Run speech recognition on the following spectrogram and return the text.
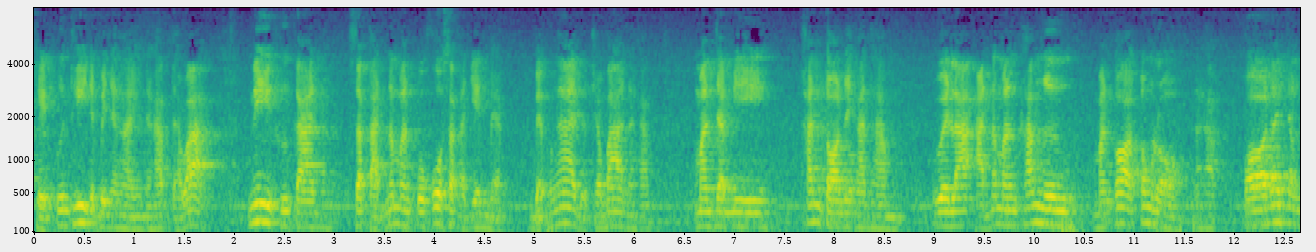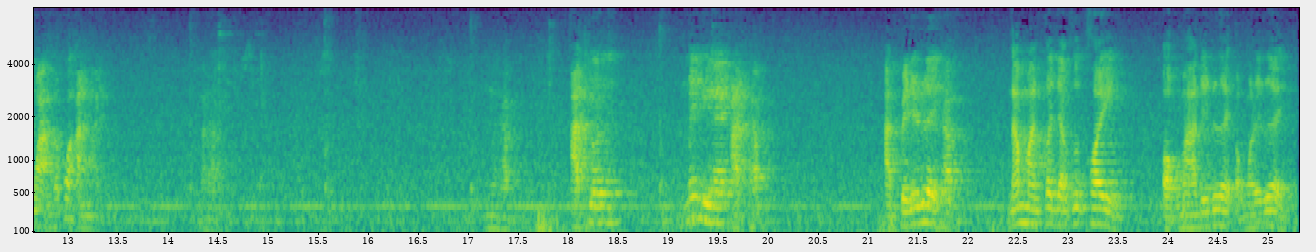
เขตพื้นที่จะเป็นยังไงนะครับ แต่ว่านี่คือการสกัดน้ำมันโกโก้สกัดเย็นแบบแบบง่ายแบบชาวบ้านนะครับ มันจะมีขั้นตอนในการทำเวลาอัดน้ำมันครั้งหนึ่งมันก็ต้องรอนะครับ พอได้จังหวะเราก็อัดใหม่นะครับนะครับ อัดจนไม่มีแรงอัดครับ อัดไปเรื่อยๆครับ น้ำมันก็จะค่อยๆออกมาเรื่อยๆออกมาเรื่อยๆ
